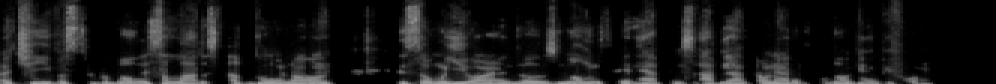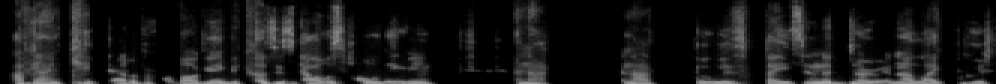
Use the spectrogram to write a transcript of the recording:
achieve a Super Bowl. It's a lot of stuff going on. And so when you are in those moments, it happens. I've gotten thrown out of a football game before. I've gotten kicked out of a football game because this guy was holding me and I and I threw his face in the dirt and I like pushed,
